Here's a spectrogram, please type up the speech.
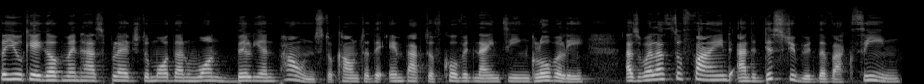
The UK government has pledged more than £1 billion to counter the impact of COVID 19 globally, as well as to find and distribute the vaccine.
